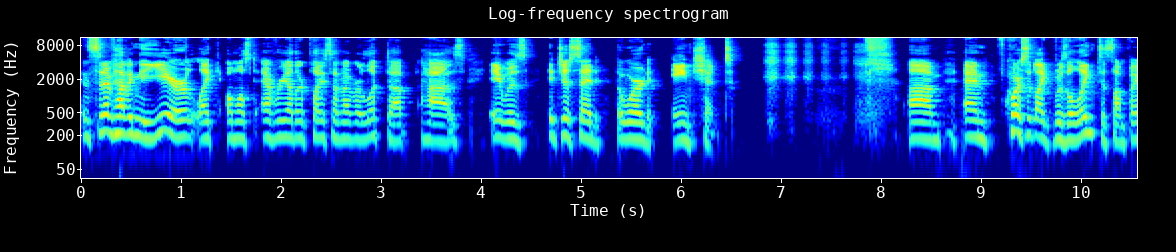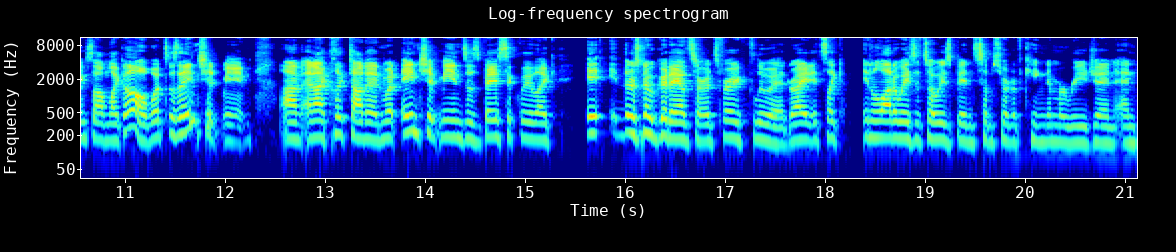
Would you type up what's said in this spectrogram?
instead of having a year like almost every other place I've ever looked up has, it was it just said the word ancient. um, and of course it like was a link to something, so I'm like, oh, what does ancient mean? Um, and I clicked on it, and what ancient means is basically like it, it, there's no good answer. It's very fluid, right? It's like in a lot of ways, it's always been some sort of kingdom or region, and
